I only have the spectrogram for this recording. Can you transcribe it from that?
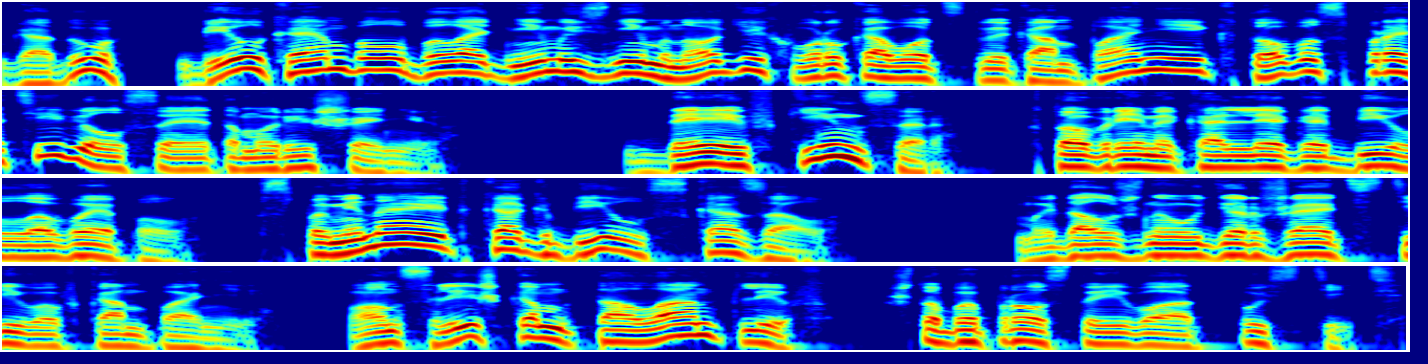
году, Билл Кэмпбелл был одним из немногих в руководстве компании, кто воспротивился этому решению. Дэйв Кинсер, в то время коллега Билла в Apple, Вспоминает, как Билл сказал, «Мы должны удержать Стива в компании. Он слишком талантлив, чтобы просто его отпустить».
